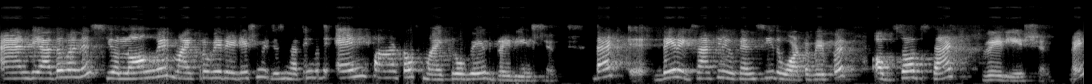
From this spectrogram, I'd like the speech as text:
And the other one is your long wave microwave radiation which is nothing but the end part of microwave radiation that eh, there exactly you can see the water vapor absorbs that radiation right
